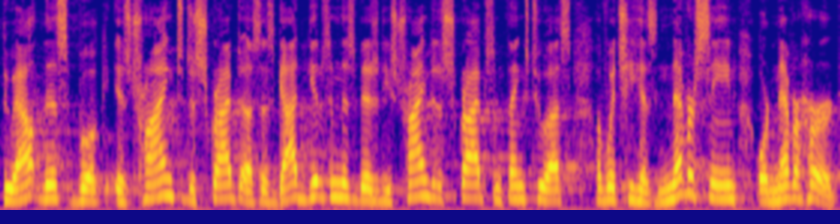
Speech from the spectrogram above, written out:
throughout this book, is trying to describe to us, as God gives him this vision, he's trying to describe some things to us of which he has never seen or never heard.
